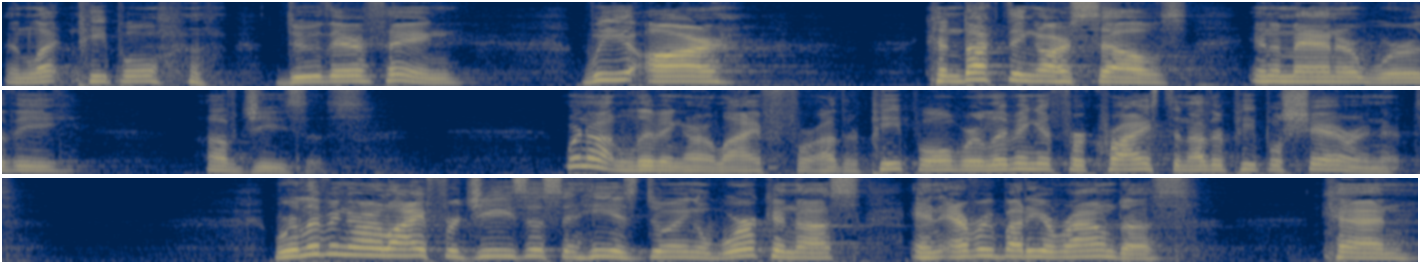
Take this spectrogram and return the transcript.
and let people do their thing, we are conducting ourselves in a manner worthy of Jesus. We're not living our life for other people, we're living it for Christ, and other people share in it. We're living our life for Jesus, and He is doing a work in us, and everybody around us can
